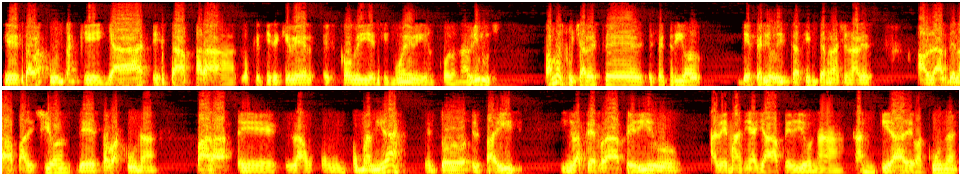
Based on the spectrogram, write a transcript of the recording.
esta vacuna que ya está para lo que tiene que ver el COVID-19 y el coronavirus. Vamos a escuchar este, este trío de periodistas internacionales hablar de la aparición de esta vacuna para eh, la humanidad en todo el país. Inglaterra ha pedido, Alemania ya ha pedido una cantidad de vacunas.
